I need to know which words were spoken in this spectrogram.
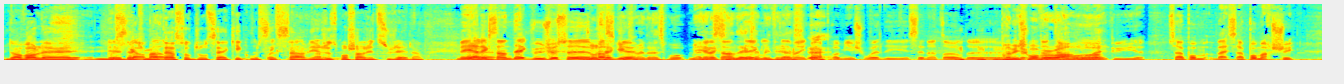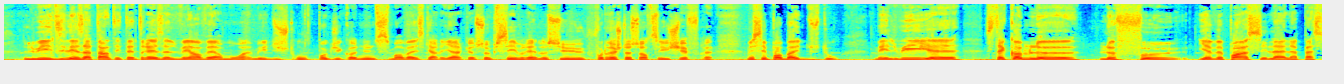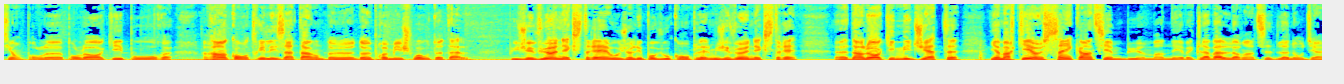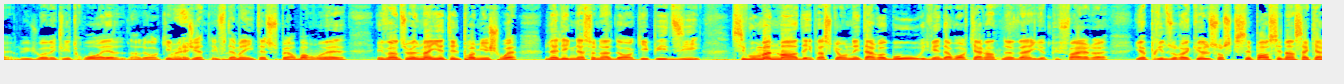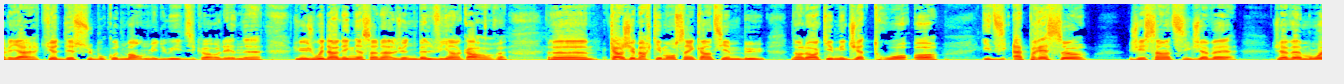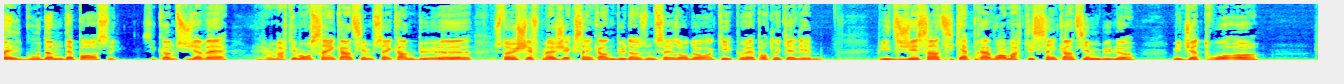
Il doit avoir le, documentaire sur Joe Sakic aussi qui s'en vient, juste pour changer de sujet. Là. Mais Euh, Alexandre Daigle veut juste... euh, Joe parce Sakic, que ça m'intéresse pas. Mais Alexandre ça évidemment, m'intéresse. était le premier choix des sénateurs de Premier de- choix overall, ouais. Puis euh, ça n'a pas, ben, ça a pas marché. Lui, il dit les attentes étaient très élevées envers moi, mais il dit je trouve pas que j'ai connu une si mauvaise carrière que ça. Puis c'est vrai, là, il faudrait que je te sorte ces chiffres, mais c'est pas bête du tout. Mais lui, euh, c'était comme le le feu. Il avait pas assez la, passion pour le pour le hockey pour rencontrer les attentes d'un premier choix au total. Puis j'ai vu un extrait, ou je l'ai pas vu au complet, mais j'ai vu un extrait. Euh, dans le hockey midget, il a marqué un 50e but à un moment donné avec Laval-Laurentide de Lanaudière. Lui, il jouait avec les 3 L dans le hockey Ouais. midget. Évidemment, il était super bon. Euh, éventuellement, il était le premier choix de la Ligue nationale de hockey. Puis il dit, si vous me demandez, parce qu'on est à rebours, il vient d'avoir 49 ans, il a pu faire, euh, il a pris du recul sur ce qui s'est passé dans sa carrière, qui a déçu beaucoup de monde. Mais lui, il dit, Caroline, euh, j'ai joué dans la Ligue nationale, j'ai une belle vie encore. Euh, quand j'ai marqué mon 50e but dans le hockey midget 3A, il dit, après ça, j'ai senti que j'avais, j'avais moins le goût de me dépasser. C'est comme si j'avais, marqué mon 50e, 50 buts. euh, c'est un chiffre magique, 50 buts dans une saison de hockey, peu importe le calibre. Puis il dit, j'ai senti qu'après avoir marqué ce 50e but-là, midget 3A,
